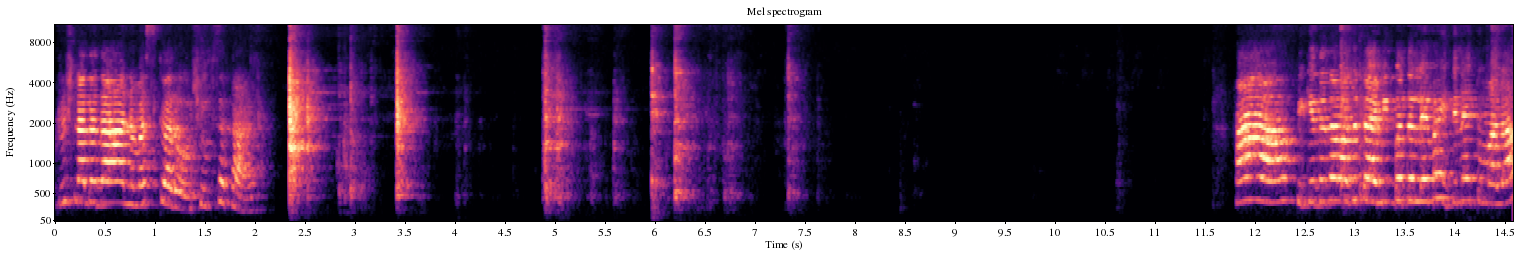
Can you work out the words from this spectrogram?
कृष्णा दादा नमस्कार हो. शुभ सकाळ. हा दादा माझं टायमिंग बदललंय माहिती नाही तुम्हाला?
